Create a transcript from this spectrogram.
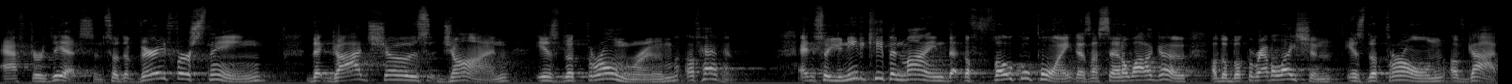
after this. And so the very first thing that God shows John is the throne room of heaven. And so you need to keep in mind that the focal point, as I said a while ago, of the book of Revelation is the throne of God.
